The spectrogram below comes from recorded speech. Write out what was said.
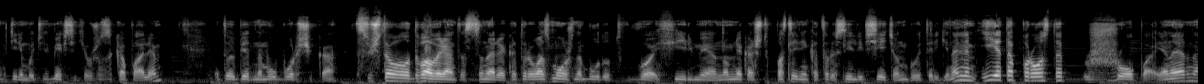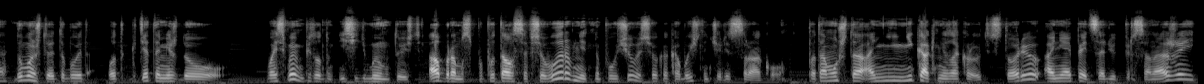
где-нибудь в Мексике уже закопали, этого бедного уборщика. Существовало два варианта сценария, которые, возможно, будут в фильме, но мне кажется, что последний, который слили в сеть, он будет оригинальным, и это просто жопа. Я, наверное, думаю, что это будет вот где-то между восьмым эпизодом и седьмым, то есть Абрамс попытался все выровнять, но получилось все как обычно через сраку. Потому что они никак не закроют историю, они опять сольют персонажей,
